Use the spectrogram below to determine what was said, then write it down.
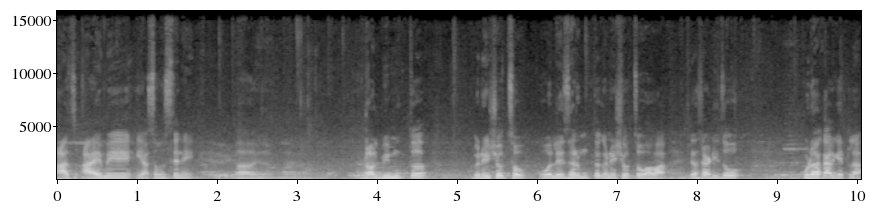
आज आय एम ए या संस्थेने डॉल्बीमुक्त गणेशोत्सव व लेझरमुक्त गणेशोत्सव व्हावा यासाठी जो पुढाकार घेतला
